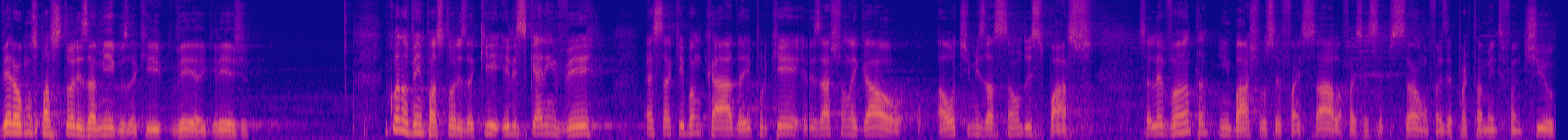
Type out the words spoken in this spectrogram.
Vieram alguns pastores amigos aqui ver a igreja. E quando vem pastores aqui, eles querem ver essa aqui bancada aí, porque eles acham legal a otimização do espaço. Você levanta, embaixo você faz sala, faz recepção, faz departamento infantil.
